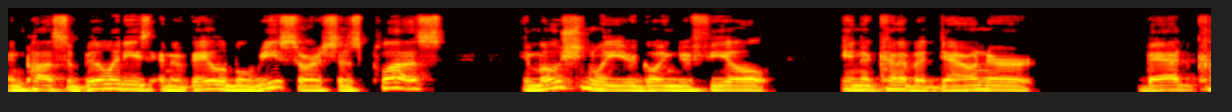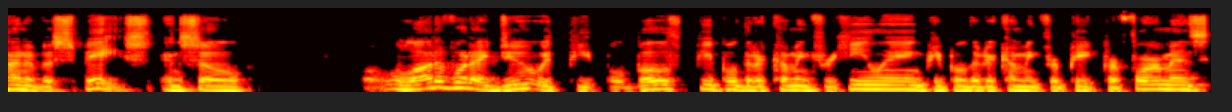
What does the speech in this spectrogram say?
and possibilities and available resources. Plus, emotionally, you're going to feel in a kind of a downer, bad kind of a space. And so, a lot of what I do with people, both people that are coming for healing, people that are coming for peak performance,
